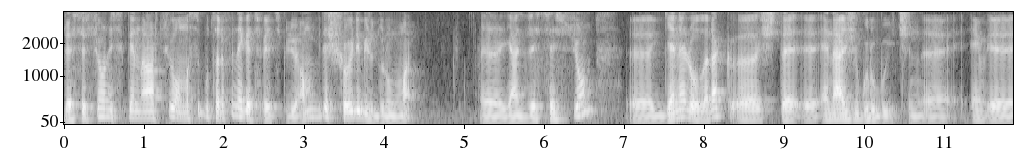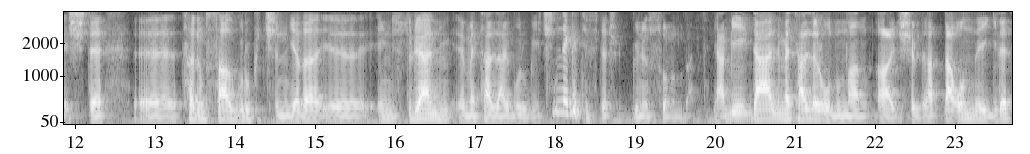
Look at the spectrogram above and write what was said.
Resesyon risklerinin artıyor olması bu tarafı negatif etkiliyor. Ama bir de şöyle bir durum var. Yani resesyon genel olarak işte enerji grubu için işte tarımsal grup için ya da endüstriyel metaller grubu için negatiftir günün sonunda. Yani bir değerli metaller olduğundan ayrışabilir. Hatta onunla ilgili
